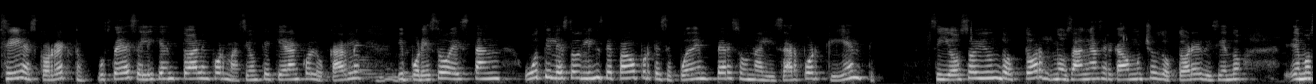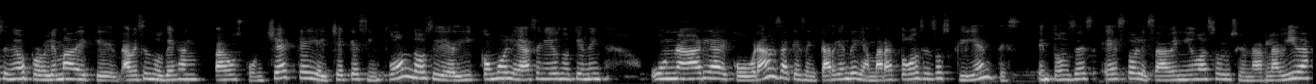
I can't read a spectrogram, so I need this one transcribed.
Sí, es correcto. Ustedes eligen toda la información que quieran colocarle y por eso es tan útil estos links de pago porque se pueden personalizar por cliente. Si yo soy un doctor, nos han acercado muchos doctores diciendo, hemos tenido el problema de que a veces nos dejan pagos con cheque y el cheque sin fondos y de ahí cómo le hacen, ellos no tienen un área de cobranza que se encarguen de llamar a todos esos clientes. Entonces, esto les ha venido a solucionar la vida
